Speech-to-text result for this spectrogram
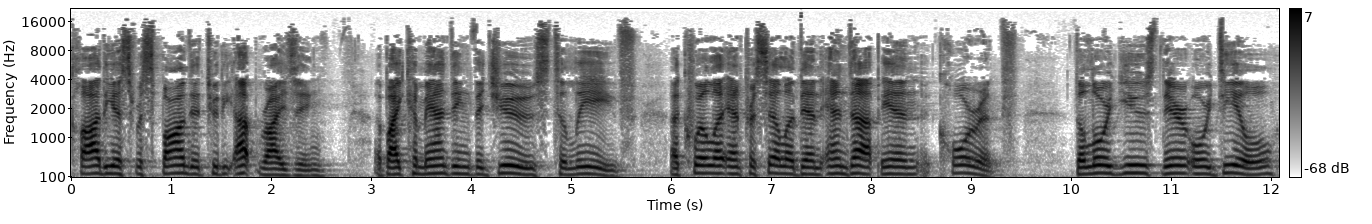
Claudius responded to the uprising uh, by commanding the Jews to leave. Aquila and Priscilla then end up in Corinth. The Lord used their ordeal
